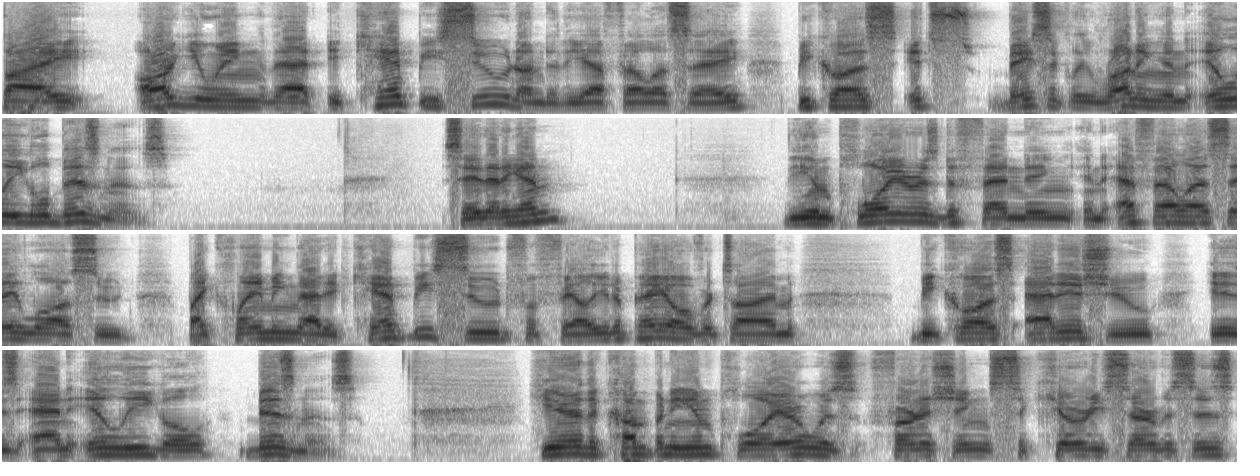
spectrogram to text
by arguing that it can't be sued under the FLSA because it's basically running an illegal business. Say that again? The employer is defending an FLSA lawsuit by claiming that it can't be sued for failure to pay overtime because at issue is an illegal business. Here, the company employer was furnishing security services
